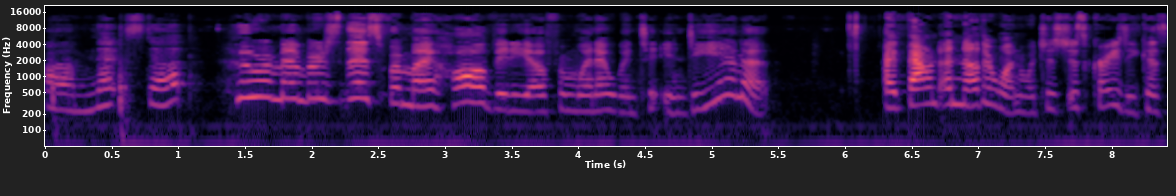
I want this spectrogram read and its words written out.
Um, next up who remembers this from my haul video from when I went to Indiana? I found another one, which is just crazy because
